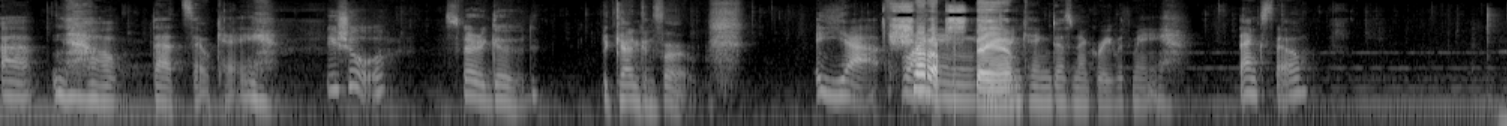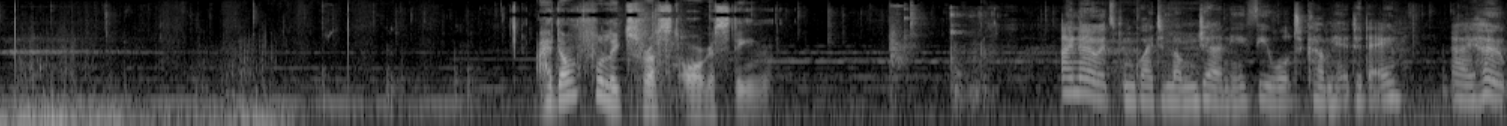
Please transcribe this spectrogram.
Uh, no, that's okay. You sure? It's very good. I can confirm. Yeah. Shut up, flying and Stan. Drinking doesn't agree with me. Thanks, though. I don't fully trust Augustine. I know it's been quite a long journey for you all to come here today. I hope,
